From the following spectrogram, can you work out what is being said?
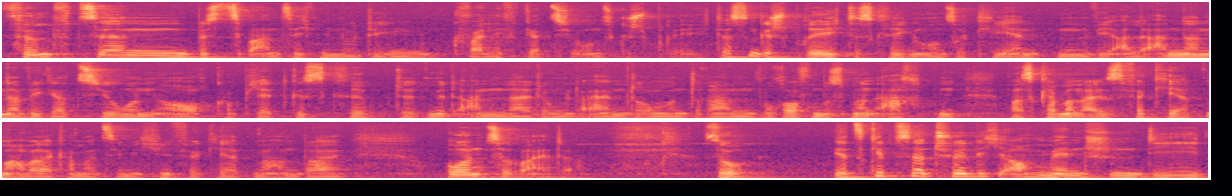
15 bis 20-minütigen Qualifikationsgespräch. Das ist ein Gespräch, das kriegen unsere Klienten wie alle anderen Navigationen auch komplett geskriptet, mit Anleitung, mit allem drum und dran. Worauf muss man achten? Was kann man alles verkehrt machen? Weil da kann man ziemlich viel verkehrt machen bei und so weiter. So, jetzt gibt es natürlich auch Menschen, die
